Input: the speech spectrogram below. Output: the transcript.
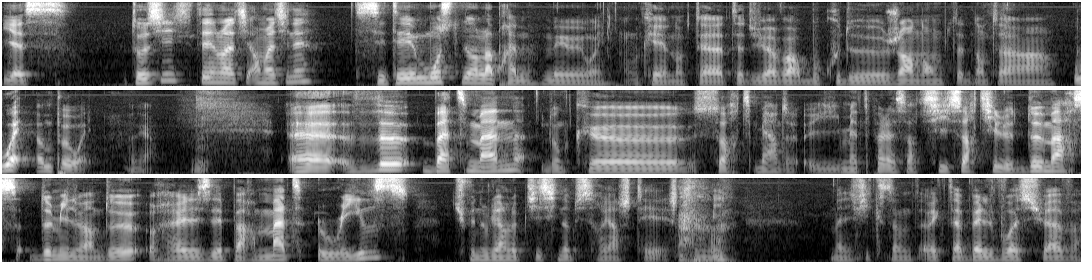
Yes. Toi aussi, c'était en matinée? C'était moi c'était dans l'après-midi, mais ouais. Ok, donc t'as as dû avoir beaucoup de gens, non Peut-être dans ta. Ouais, un peu, ouais. Mm. Euh, The Batman, donc euh, sorti. Merde, ils mettent pas la sortie. Si, sorti le 2 mars 2022, réalisé par Matt Reeves. Tu veux nous lire le petit synopsis Regarde, je t'ai mis. Magnifique, avec ta belle voix suave.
